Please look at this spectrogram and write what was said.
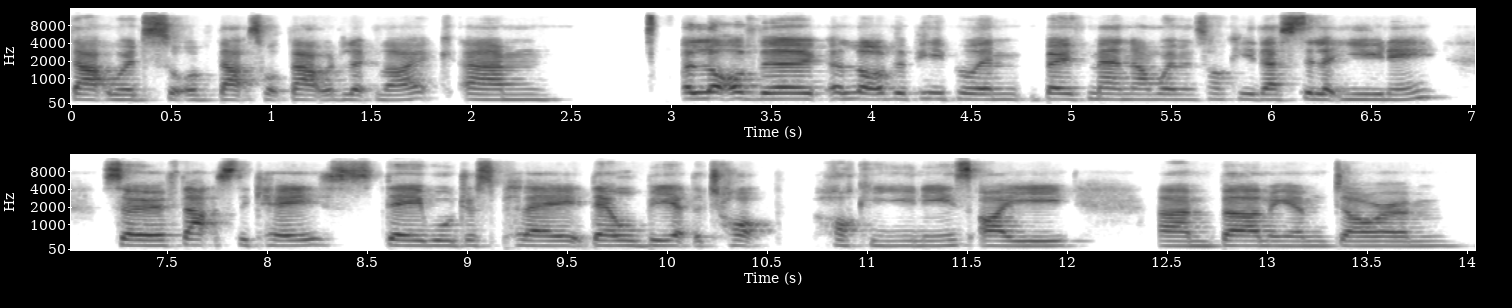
that would sort of that's what that would look like um a lot of the a lot of the people in both men and women's hockey they're still at uni. So if that's the case they will just play they will be at the top hockey unis i.e um, birmingham durham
